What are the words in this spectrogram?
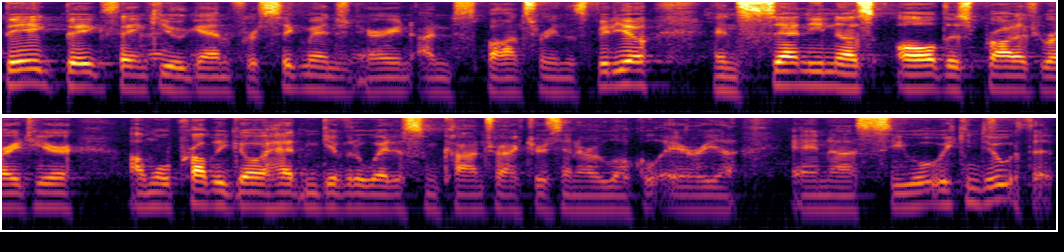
big, big thank you again for Sigma Engineering on sponsoring this video and sending us all this product right here. Um, we'll probably go ahead and give it away to some contractors in our local area and uh, see what we can do with it.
